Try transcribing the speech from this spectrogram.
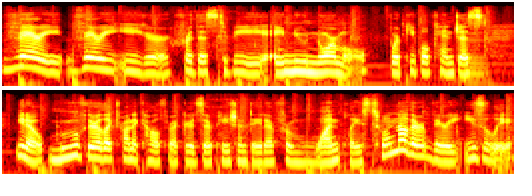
very, very eager for this to be a new normal where people can just, mm. you know, move their electronic health records, their patient data from one place to another very easily.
